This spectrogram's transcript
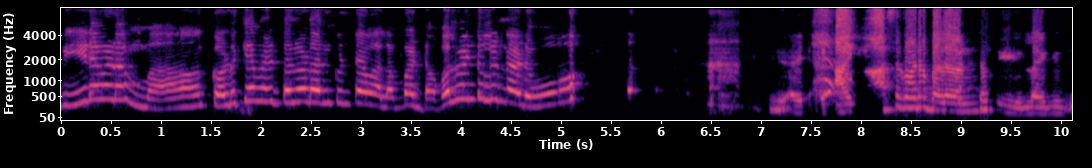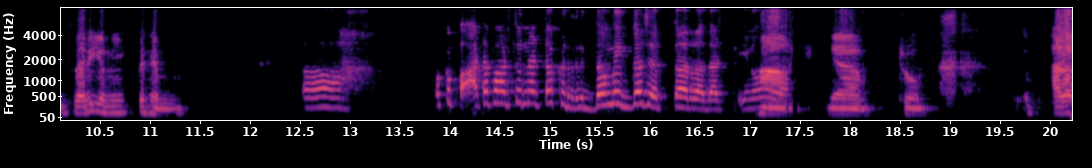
వీడెవడమ్మా? కొడుకే వెంటలోడు అనుకుంటే వాళ్ళబ్బా డబల్ వెంటలు ఉన్నాడు. ఆ యాస కూడా భలే ఉంటుంది. Like it's very unique to him ఆ, ఒక పాట పాడుతున్నట్టు ఒక రిథమిక్గా చెప్తారు దట్ యునో యా ట్రూ. అలా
